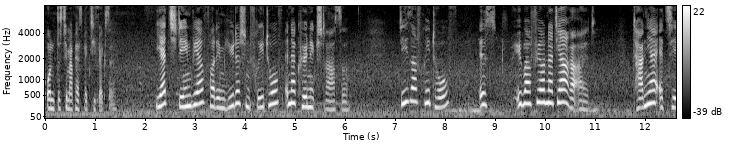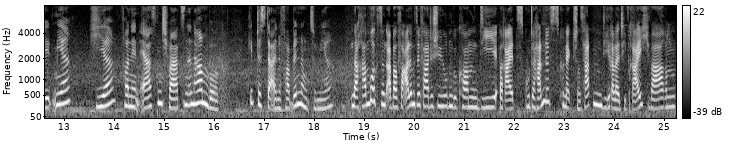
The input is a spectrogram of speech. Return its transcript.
und das Thema Perspektivwechsel. Jetzt stehen wir vor dem jüdischen Friedhof in der Königstraße. Dieser Friedhof ist über 400 Jahre alt. Tanja erzählt mir hier von den ersten Schwarzen in Hamburg. Gibt es da eine Verbindung zu mir? Nach Hamburg sind aber vor allem sephardische Juden gekommen, die bereits gute Handelsconnections hatten, die relativ reich waren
